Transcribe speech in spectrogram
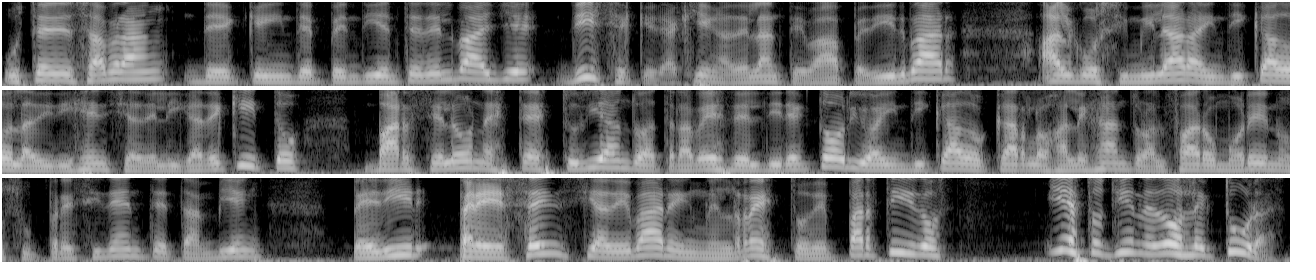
Ustedes sabrán de que Independiente del Valle dice que de aquí en adelante va a pedir VAR. Algo similar ha indicado la dirigencia de Liga de Quito. Barcelona está estudiando a través del directorio, ha indicado Carlos Alejandro Alfaro Moreno, su presidente, también pedir presencia de VAR en el resto de partidos. Y esto tiene dos lecturas.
